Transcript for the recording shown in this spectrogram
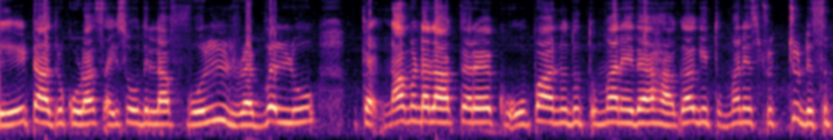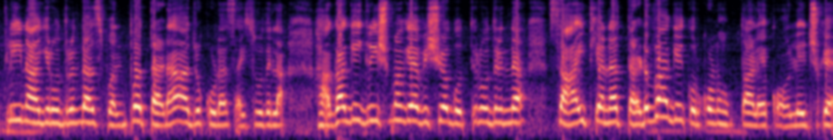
ಲೇಟ್ ಆದರೂ ಕೂಡ ಸಹಿಸೋದಿಲ್ಲ. ಫುಲ್ ರೆಬಲ್ಲು ಕೆಂಡಾಮಂಡಲ ಆಗ್ತಾರೆ ಕೋಪ ಅನ್ನೋದು ತುಂಬಾ ಇದೆ. ಹಾಗಾಗಿ ತುಂಬಾ ಸ್ಟ್ರಿಕ್ಟ್ ಡಿಸಿಪ್ಲೀನ್ ಆಗಿರೋದ್ರಿಂದ ಸ್ವಲ್ಪ ತಡ ಆದರೂ ಕೂಡ ಸಹಿಸೋದಿಲ್ಲ ಹಾಗಾಗಿ ಗ್ರೀಷ್ಮಗೆ ಆ ವಿಷಯ ಗೊತ್ತಿರೋದ್ರಿಂದ ಸಾಹಿತ್ಯನ ತಡವಾಗಿ ಕರ್ಕೊಂಡು ಹೋಗ್ತಾಳೆ ಕಾಲೇಜ್ಗೆ.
